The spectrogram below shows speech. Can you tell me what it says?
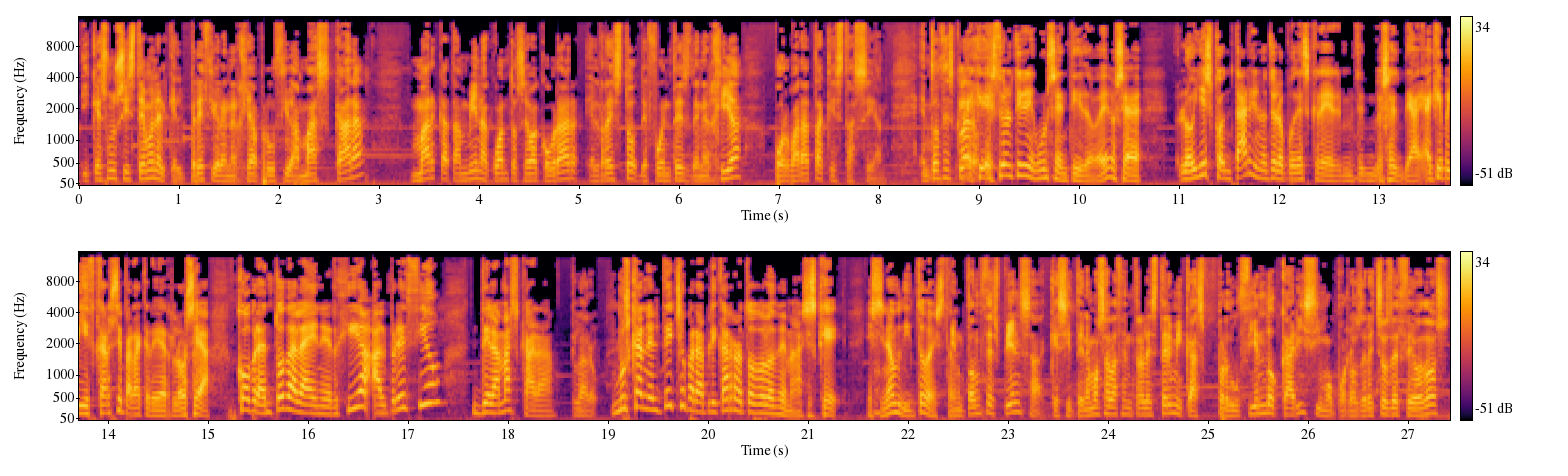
y que es un sistema en el que el precio de la energía producida más cara marca también a cuánto se va a cobrar el resto de fuentes de energía por barata que éstas sean. Entonces, claro... esto no tiene ningún sentido, ¿eh? O sea, lo oyes contar y no te lo puedes creer. hay que pellizcarse para creerlo. O sea, cobran toda la energía al precio de la más cara. Claro. Buscan el techo para aplicarlo a todo lo demás. Es que es inaudito esto. Entonces piensa que si tenemos a las centrales térmicas produciendo carísimo por los derechos de CO2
